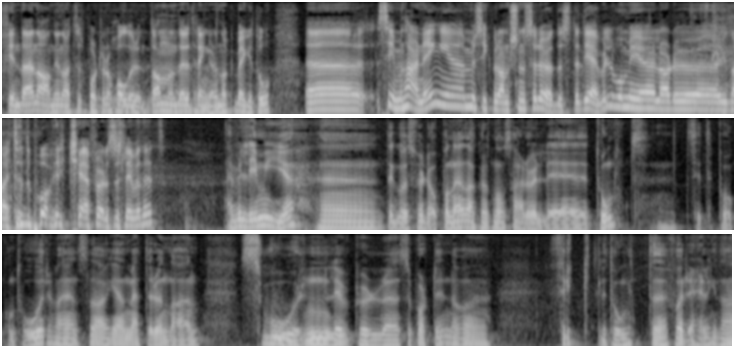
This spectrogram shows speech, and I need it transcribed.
Finn deg en annen United-sporter og hold rundt han. Dere trenger det nok begge to. Uh, Simen Herning, eh, musikkbransjens rødeste djevel. Hvor mye lar du eh, United påvirke følelseslivet ditt? Det er veldig mye. Uh, Det går selvfølgelig opp og ned. Akkurat nå så er det veldig tungt. Sitter på kontor hver eneste dag, en meter unna en svoren Liverpool-supporter. Det var fryktelig tungt forrige helg. Da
